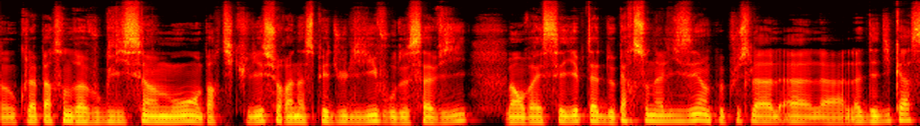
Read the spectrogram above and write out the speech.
ou que la personne va vous glisser un mot en particulier sur un aspect du livre ou de sa vie, ben on va essayer peut-être de personnaliser un peu plus la dédicace.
